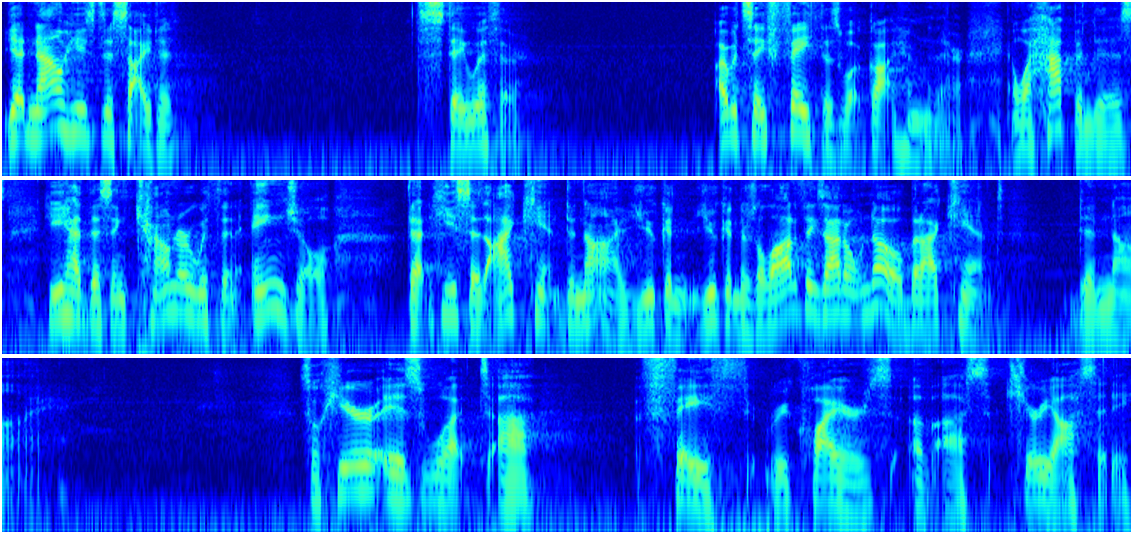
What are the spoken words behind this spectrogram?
Yet now he's decided to stay with her. I would say faith is what got him there. And what happened is he had this encounter with an angel that he said, I can't deny. You can, you can, there's a lot of things I don't know, but I can't deny. So here is what uh, faith requires of us curiosity.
